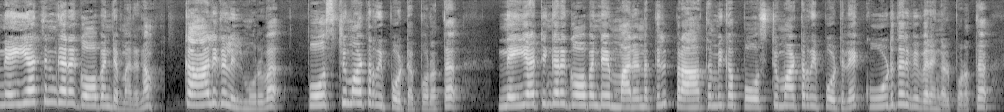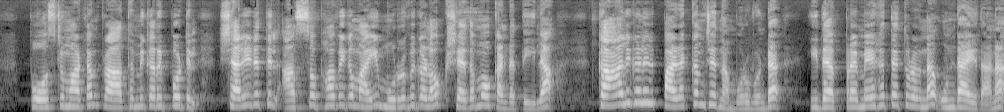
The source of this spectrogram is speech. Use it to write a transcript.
നെയ്യാറ്റിൻകര ഗോപന്റെ മരണം കാലുകളിൽ മുറിവ് പോസ്റ്റ്മോർട്ടം റിപ്പോർട്ട് പുറത്ത്. നെയ്യാറ്റിൻകര ഗോപന്റെ മരണത്തിൽ പ്രാഥമിക പോസ്റ്റ്മോർട്ടം റിപ്പോർട്ടിലെ കൂടുതൽ വിവരങ്ങൾ പുറത്ത്. പോസ്റ്റ്മോർട്ടം പ്രാഥമിക റിപ്പോർട്ടിൽ ശരീരത്തിൽ അസ്വാഭാവികമായി മുറിവുകളോ ക്ഷതമോ കണ്ടെത്തിയില്ല. കാലുകളിൽ പഴക്കം ചെന്ന മുറിവുണ്ട്. ഇത് പ്രമേഹത്തെ തുടർന്ന് ഉണ്ടായതാണ്.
